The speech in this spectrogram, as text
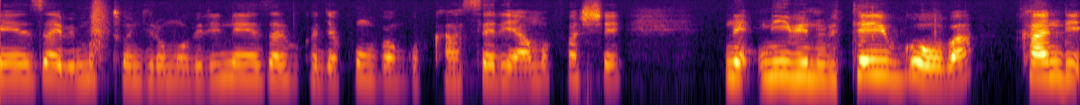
neza ibimutungira umubiri neza ariko ukajya kumva ngo kanseri yamufashe. Ni- ibintu biteye ubwoba kandi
